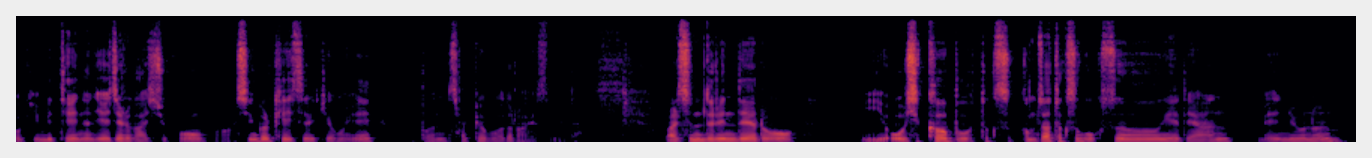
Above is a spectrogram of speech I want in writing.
여기 밑에 있는 예제를 가지고 어, 싱글 케이스일 경우에 한번 살펴보도록 하겠습니다. 말씀드린 대로 이 OC 커브 특수, 검사 특성 곡성에 대한 메뉴는 어,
